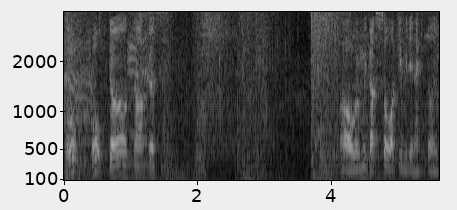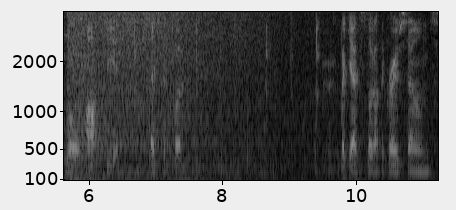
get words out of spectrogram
Oh, oh, don't knock us. Oh, and we got so lucky we didn't accidentally roll off the edge of the cliff. But yeah, it's still got the gravestones.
